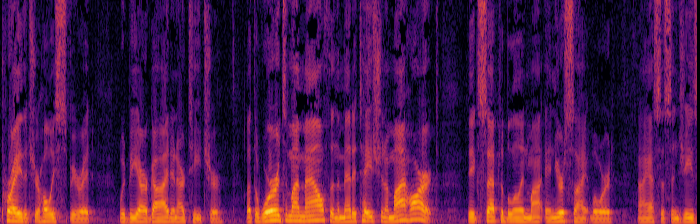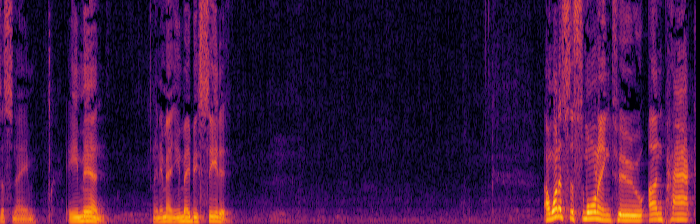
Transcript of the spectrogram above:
pray that your Holy Spirit would be our guide and our teacher. Let the words of my mouth and the meditation of my heart be acceptable in, my, in your sight, Lord. And I ask this in Jesus' name. Amen. And amen. You may be seated. I want us this morning to unpack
